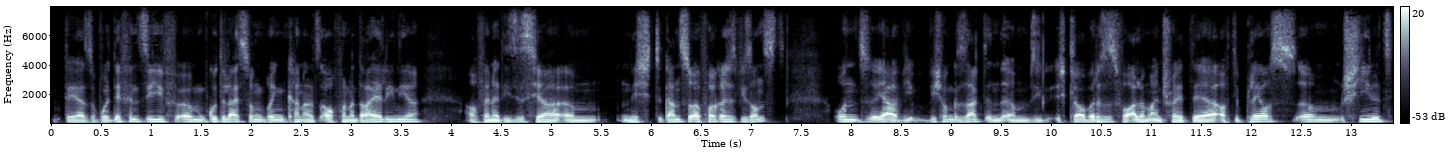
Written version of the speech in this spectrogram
der sowohl defensiv ähm, gute Leistungen bringen kann als auch von der Dreierlinie, auch wenn er dieses Jahr ähm, nicht ganz so erfolgreich ist wie sonst. Und äh, ja, wie, wie schon gesagt, in, ähm, sie, ich glaube, das ist vor allem ein Trade, der auf die Playoffs ähm, schielt.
